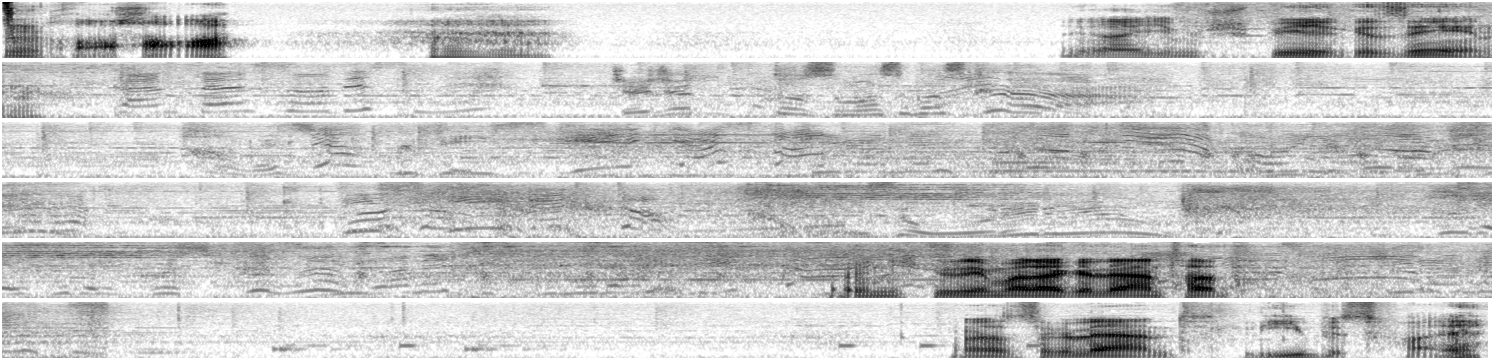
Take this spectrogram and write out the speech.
ja, ich im Spiel gesehen. Habe nicht gesehen, was er gelernt hat. Was hast du gelernt? Liebesfall.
